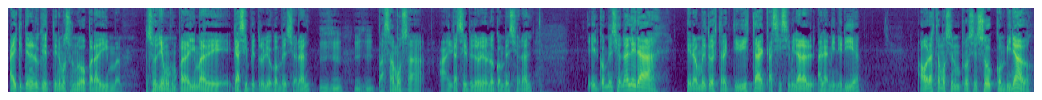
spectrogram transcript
hay que tener que tenemos un nuevo paradigma. Nosotros teníamos un paradigma de gas y petróleo convencional, pasamos al gas y petróleo no convencional. El convencional era, era un método extractivista casi similar a la minería, Ahora estamos en un proceso combinado.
